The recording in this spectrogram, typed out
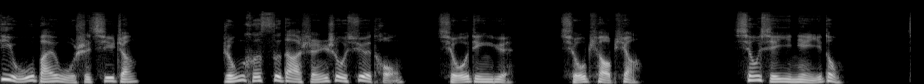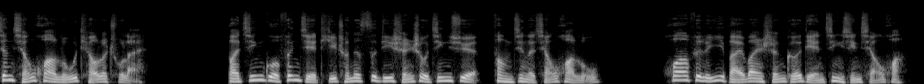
第五百五十七章融合四大神兽血统。求订阅，求票票。萧协意念一动，将强化炉调了出来，把经过分解提纯的四滴神兽精血放进了强化炉，花费了一百万神格点进行强化。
